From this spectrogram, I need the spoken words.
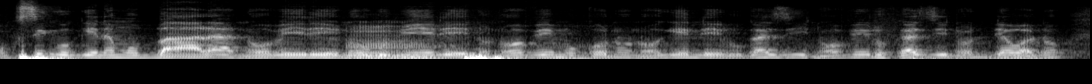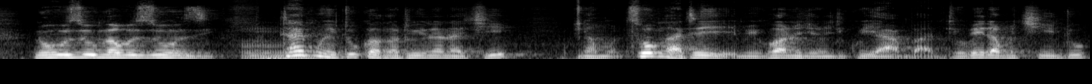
Okusinga ogenda mu bbaala n'obeera eyo n'olunywera eno n'ova emukono n'ogenda erugazi n'ova erugazi n'odda wano n'obuzunga buzunzi. Time etuuka nga tulina naki so nga ate emikwano gino gikuyamba nti obeera mu kintu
